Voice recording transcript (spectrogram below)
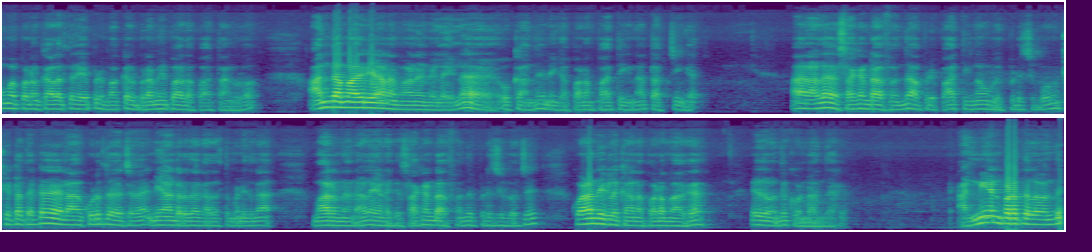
ஊமை படம் காலத்தில் எப்படி மக்கள் பிரமிப்பாத பார்த்தாங்களோ அந்த மாதிரியான மனநிலையில் உட்காந்து நீங்கள் படம் பார்த்தீங்கன்னா தப்பிச்சிங்க. அதனால் செகண்ட் ஆஃப் வந்து அப்படி பார்த்தீங்கன்னா உங்களுக்கு பிடிச்சி போகும். கிட்டத்தட்ட நான் கொடுத்து வச்சவன் தான் காலத்து மனிதனாக மாறினதுனால எனக்கு செகண்ட் ஆஃப் வந்து பிடிச்சி போச்சு. குழந்தைகளுக்கான படமாக இதை வந்து கொண்டாந்தார். அந்நியன் படத்தில் வந்து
